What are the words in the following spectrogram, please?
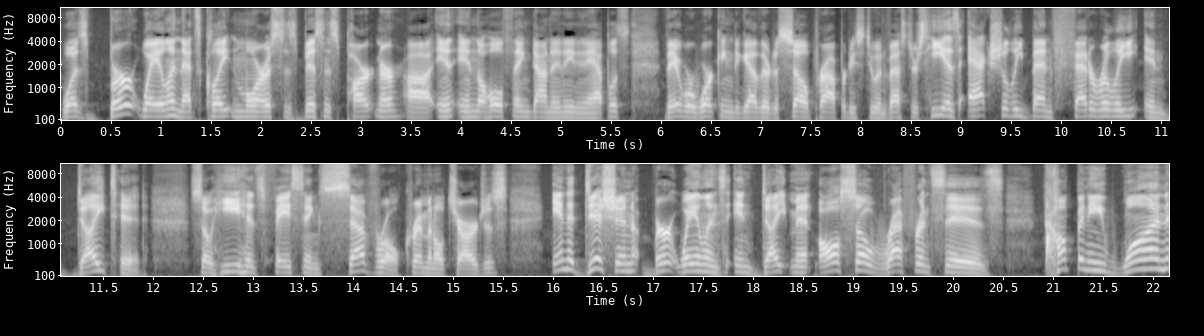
was Bert Whalen. That's Clayton Morris's business partner uh, in in the whole thing down in Indianapolis. They were working together to sell properties to investors. He has actually been federally indicted, so he is facing several criminal charges. In addition, Bert Whalen's indictment also references company one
